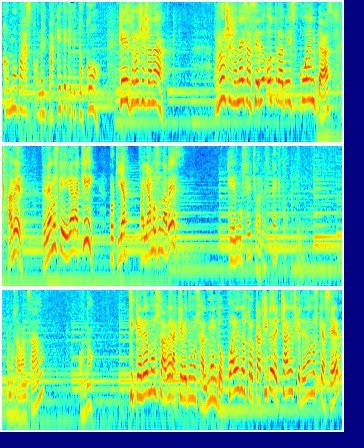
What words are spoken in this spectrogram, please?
¿Cómo vas con el paquete que te tocó? ¿Qué es Rosh Hashanah? Rosh Hashanah es hacer otra vez cuentas. A ver, tenemos que llegar aquí, porque ya fallamos una vez. ¿Qué hemos hecho al respecto? ¿Hemos avanzado o no? Si queremos saber a qué venimos al mundo, cuál es nuestro cachito de challenge que tenemos que hacer,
